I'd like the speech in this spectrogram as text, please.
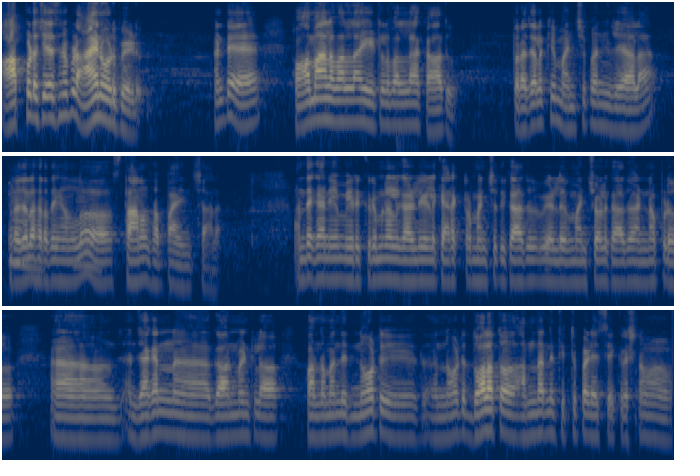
అప్పుడు చేసినప్పుడు ఆయన ఓడిపోయాడు. అంటే హోమాల వల్ల వీటి వల్ల కాదు. ప్రజలకి మంచి పని చేయాలా? ప్రజల హృదయంలో స్థానం సంపాదించాలా? అంతేగాని మీరు క్రిమినల్ గాళ్ళు వీళ్ళ క్యారెక్టర్ మంచిది కాదు వీళ్ళు మంచోళ్ళు కాదు అన్నప్పుడు జగన్ గవర్నమెంట్లో కొంతమంది నోటి నోటి దోలతో అందరినీ తిట్టిపడేసి కృష్ణ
